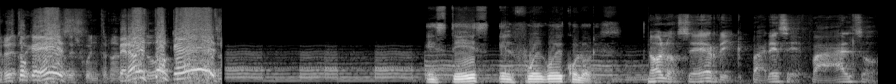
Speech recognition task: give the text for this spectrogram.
¿Pero esto qué es? ¿Pero esto qué es? Este es el fuego de colores. No lo sé, Rick, parece falso.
